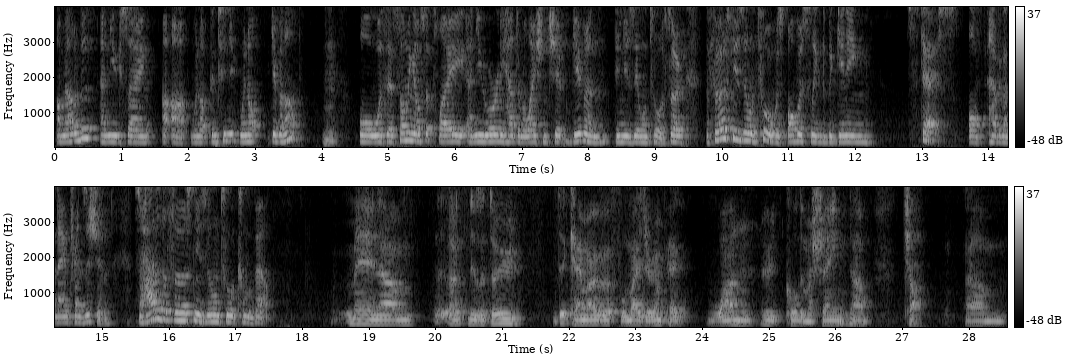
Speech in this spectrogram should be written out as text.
I'm out of it, and you saying, uh uh-uh, uh, we are not continue, we're not giving up? Or was there something else at play and you already had the relationship given the New Zealand tour? So the first New Zealand tour was obviously the beginning steps of having the name transition. So how did the first New Zealand tour come about? Man, um, uh, there's a dude that came over for Major Impact One who called the Machine. Um, Chuck. Um,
